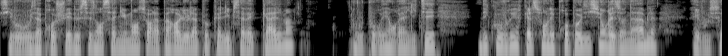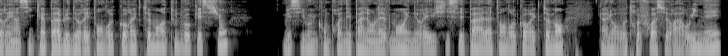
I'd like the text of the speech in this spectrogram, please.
Si vous vous approchez de ces enseignements sur la parole de l'Apocalypse avec calme, vous pourrez en réalité découvrir quelles sont les propositions raisonnables, et vous serez ainsi capable de répondre correctement à toutes vos questions. Mais si vous ne comprenez pas l'enlèvement et ne réussissez pas à l'attendre correctement, alors votre foi sera ruinée.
